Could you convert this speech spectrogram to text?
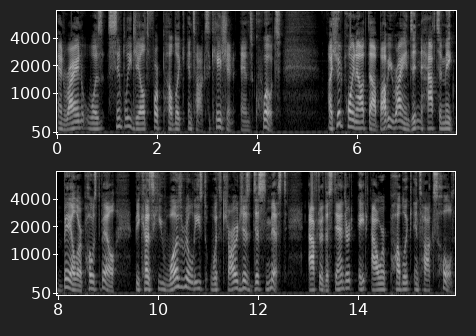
and Ryan was simply jailed for public intoxication. End quote. I should point out that Bobby Ryan didn't have to make bail or post bail because he was released with charges dismissed after the standard eight hour public intox hold.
